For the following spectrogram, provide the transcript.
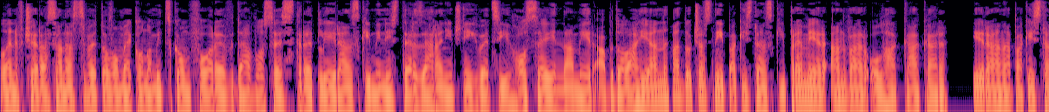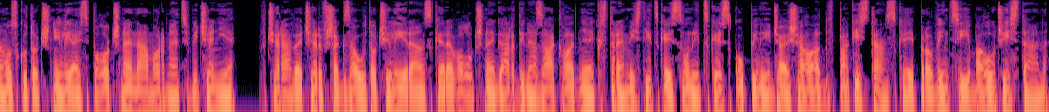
Len včera sa na Svetovom ekonomickom fóre v Davose stretli iránsky minister zahraničných vecí Hosej Namir Abdollahian a dočasný pakistanský premiér Anwar Ulha Kakar. Irán a Pakistan uskutočnili aj spoločné námorné cvičenie. Včera večer však zautočili iránske revolučné gardy na základne extrémistickej sunnickej skupiny Jaišalat v pakistanskej provincii Balučistán.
